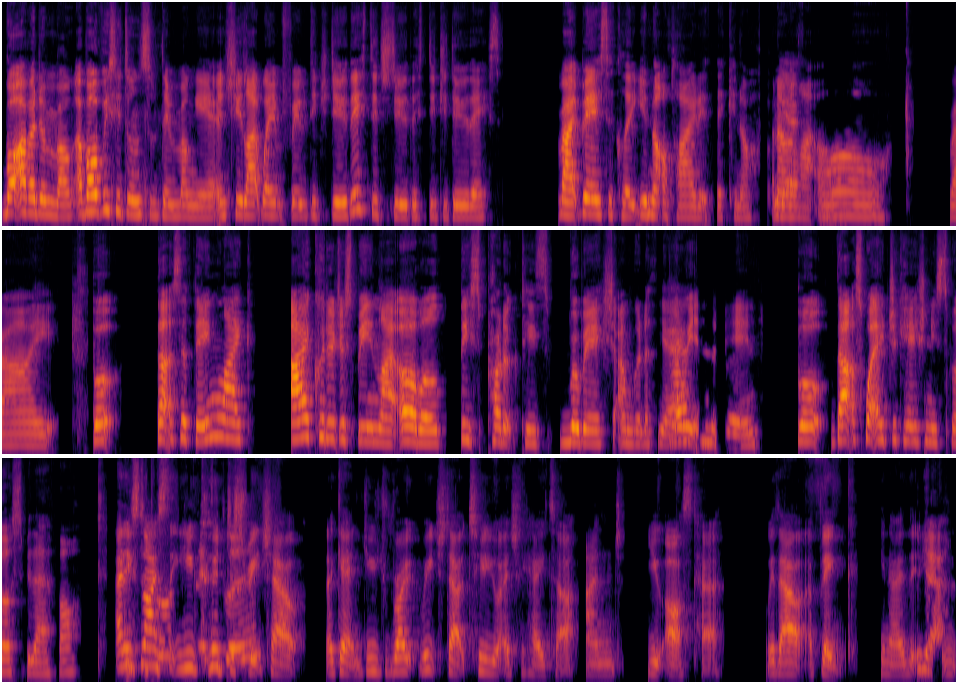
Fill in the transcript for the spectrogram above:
what have i done wrong? I've obviously done something wrong here. And she like went through did you do this? Did you do this? Did you do this? Right basically you've not applied it thick enough. And i Yeah. was like oh right. But that's the thing like i could have just been like oh well this product is rubbish. I'm gonna Yeah. throw it in the bin. But that's what education is supposed to be there for and It's it's nice that you could just reach out again you wrote reached out to your educator and you asked her without a blink you know that- Yeah. and,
